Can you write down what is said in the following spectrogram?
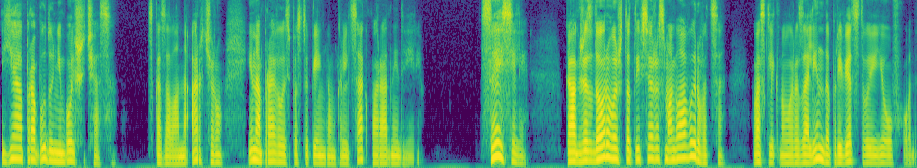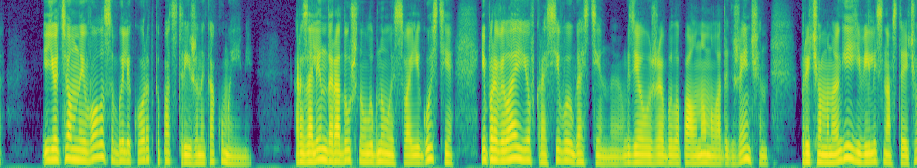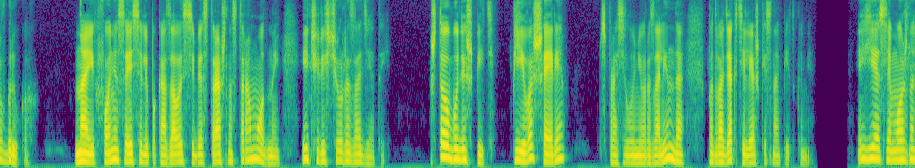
«Я пробуду не больше часа», — сказала она Арчеру и направилась по ступенькам крыльца к парадной двери. «Сесили, как же здорово, что ты все же смогла вырваться!» — воскликнула Розалинда, приветствуя ее у входа. Ее темные волосы были коротко подстрижены, как у Мэйми. Розалинда радушно улыбнулась своей гостье и провела ее в красивую гостиную, где уже было полно молодых женщин, причем многие явились навстречу в брюках. На их фоне Сесили показалась себе страшно старомодной и чересчур разодетой. «Что будешь пить? Пиво, шерри?» — спросила у нее Розалинда, подводя к тележке с напитками. «Если можно,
